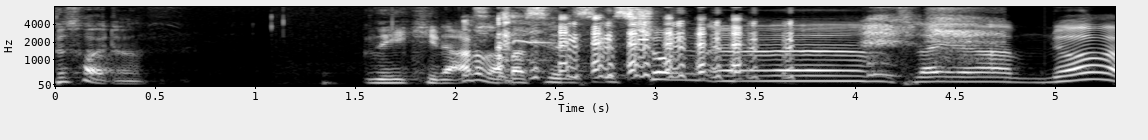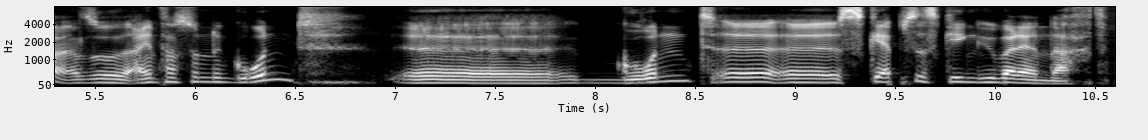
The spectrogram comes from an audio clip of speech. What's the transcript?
Bis heute. Nee, keine Ahnung, aber es, ist- ist schon äh, vielleicht, ja, also einfach so eine Grund, äh, Grund äh, äh, Skepsis gegenüber der Nacht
